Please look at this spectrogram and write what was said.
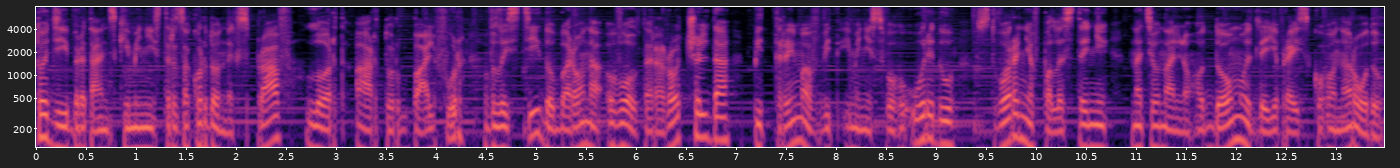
Тоді британський міністр закордонних справ лорд Артур Бальфур в листі до барона Волтера Ротшильда підтримав від імені свого уряду створення в Палестині національного дому для єврейського народу.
